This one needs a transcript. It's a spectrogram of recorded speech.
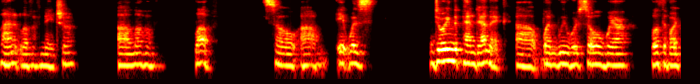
planet, love of nature, uh, love of love. So um, it was during the pandemic uh, when we were so aware both of our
